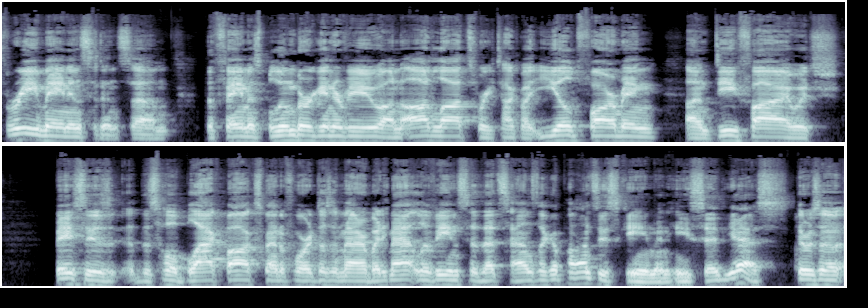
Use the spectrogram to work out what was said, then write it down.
three main incidents. Um, the famous Bloomberg interview on Odd Lots, where he talked about yield farming on DeFi, which basically is this whole black box metaphor. It doesn't matter. But Matt Levine said that sounds like a Ponzi scheme. And he said, yes. There was a,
